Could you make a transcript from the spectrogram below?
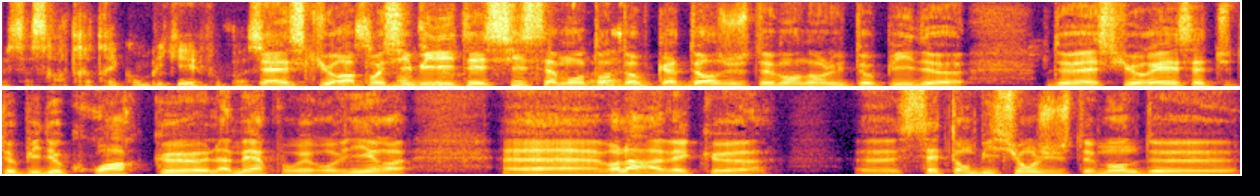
ça sera très très compliqué. Est-ce qu'il y aura possibilité, si ça monte en top 14, justement, dans l'utopie de, de est-ce qu'il y aurait cette utopie de croire que la mer pourrait revenir, euh, voilà, avec euh, euh, cette ambition justement de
